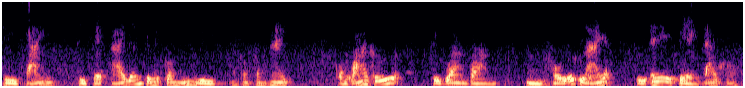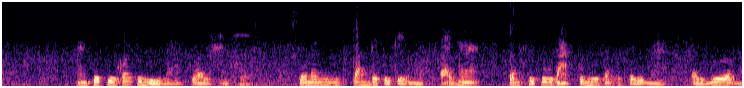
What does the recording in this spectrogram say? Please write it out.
thì phải, thì sẽ phải đến cho mấy con những gì mấy con không hay. Còn quá khứ thì hoàn toàn ừ, hồi ức lại thì ê tề đau khổ. À, chứ chưa có cái gì là gọi là hạnh phúc. Cho nên trong cái sự kiện mà xảy ra trong sự tu tập cũng như trong cái sự mà trời mưa mà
